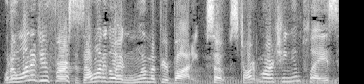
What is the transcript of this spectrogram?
What I want to do first is I want to go ahead and warm up your body. So start marching in place,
